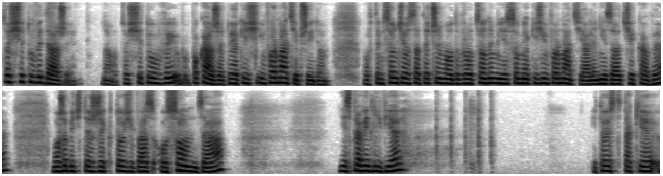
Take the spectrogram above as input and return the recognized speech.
Coś się tu wydarzy. No, coś się tu pokaże, tu jakieś informacje przyjdą, bo w tym sądzie ostatecznym odwróconym są jakieś informacje, ale nie za ciekawe. Może być też, że ktoś was osądza niesprawiedliwie. I to jest takie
